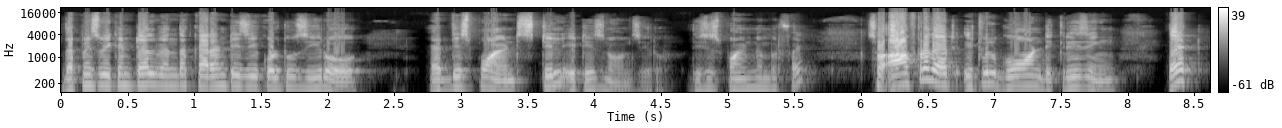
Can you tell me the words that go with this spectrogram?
That means we can tell when the current is equal to 0 at this point still it is non-zero. This is point number 5. So after that it will go on decreasing. At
